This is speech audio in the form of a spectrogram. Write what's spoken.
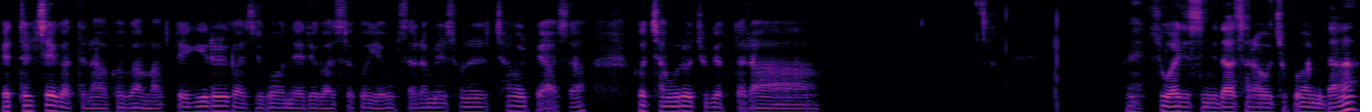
배틀째 같으나 그가 막대기를 가지고 내려가서 그 애굽 사람의 손을 창을 빼앗아 그 창으로 죽였더라. 네, 수고하셨습니다. 사랑하고 축복합니다.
